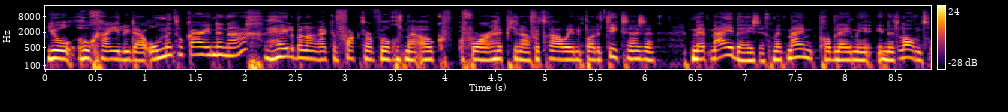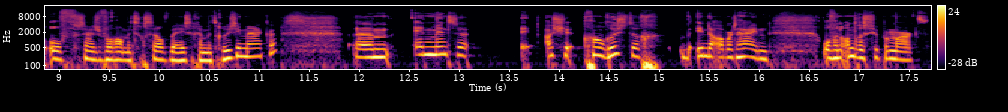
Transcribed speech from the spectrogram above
joh, hoe gaan jullie daar om met elkaar in Den Haag? Hele belangrijke factor volgens mij ook voor... heb je nou vertrouwen in de politiek? Zijn ze met mij bezig, met mijn problemen in het land? Of zijn ze vooral met zichzelf bezig en met ruzie maken? Um, en mensen, als je gewoon rustig in de Albert Heijn... of een andere supermarkt...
